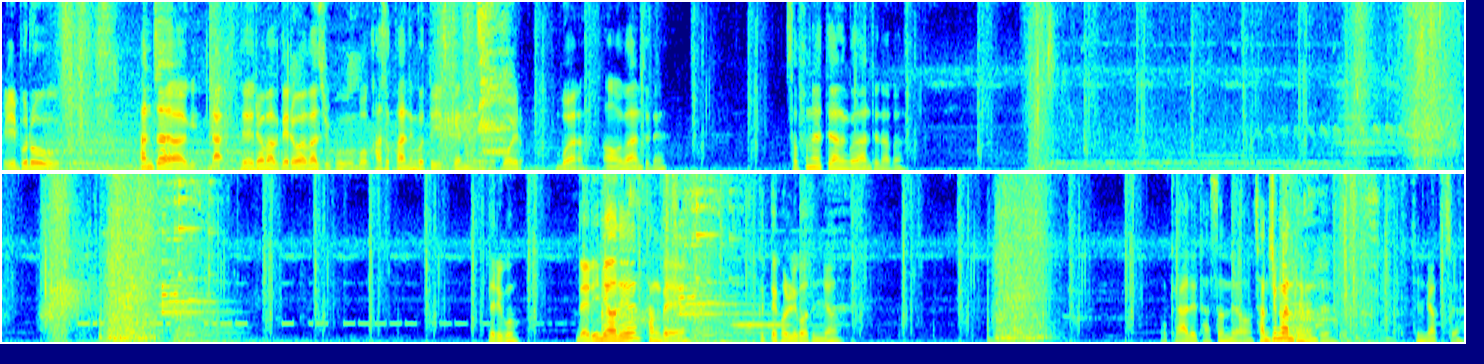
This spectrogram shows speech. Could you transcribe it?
일부러 환자 나, 내려막 내려와가지고 뭐 가속 받는 것도 있겠네. 뭐 이런 뭐야? 어 이거 안되네. 서픈할 때 하는 건 안되나봐. 내리고 내리면은 상배 그때 걸리거든요. 오케이 아들 다 썼네요. 잠식만 되면 돼. 심리학자.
